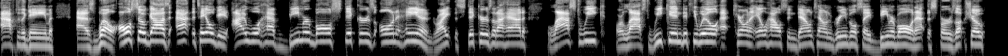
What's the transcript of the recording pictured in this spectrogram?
after the game as well. Also, guys, at the tailgate, I will have Beamer Ball stickers on hand, right? The stickers that I had last week or last weekend, if you will, at Carolina Ale House in downtown Greenville say Beamer Ball and at the Spurs Up Show.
